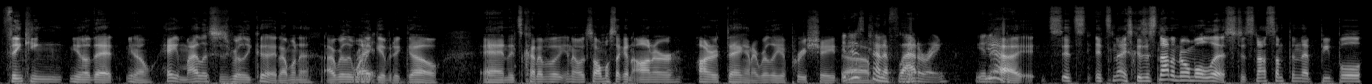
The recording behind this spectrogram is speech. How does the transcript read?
thinking, you know, that you know, hey, my list is really good. I want to, I really want Right. to give it a go. And it's kind of a, you know, it's almost like an honor honor thing, and I really appreciate. It. It is um, kind of flattering. You know? yeah, it's it's it's nice because it's not a normal list. It's not something that people.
